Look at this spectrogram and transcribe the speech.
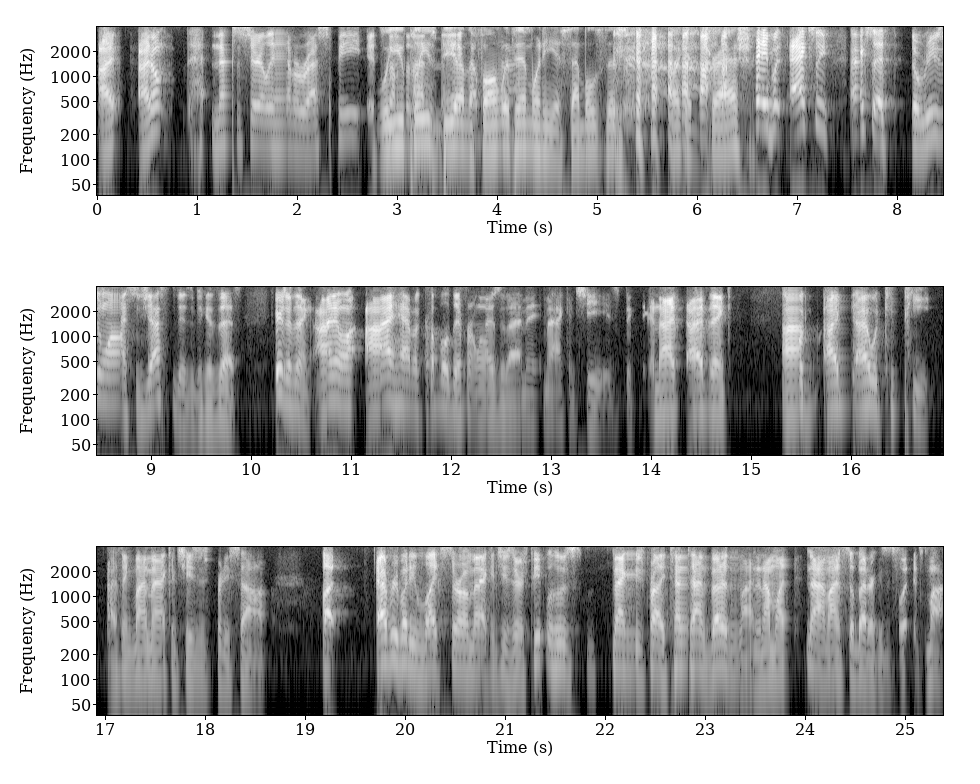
I I don't ha- necessarily have a recipe. It's Will you please be on the phone with him when he assembles this fucking trash? Hey, but actually, actually, the reason why I suggested it is because this. Here's the thing. I know I have a couple of different ways that I make mac and cheese, and I I think I would I, I would compete. I think my mac and cheese is pretty solid, but everybody likes their own mac and cheese. There's people whose mac and cheese is probably ten times better than mine, and I'm like, nah, mine's still better because it's, it's mine.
